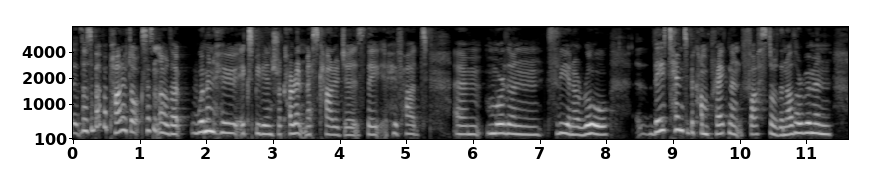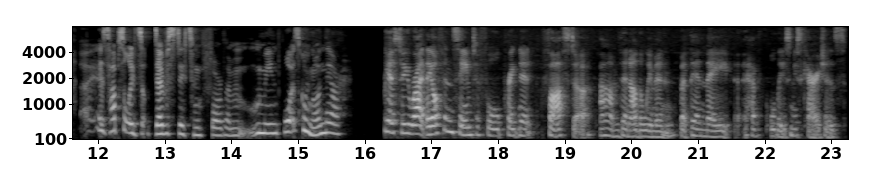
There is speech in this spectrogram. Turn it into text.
Uh, there's a bit of a paradox, isn't there, that women who experience recurrent miscarriages, they who've had um, more than three in a row, they tend to become pregnant faster than other women. Uh, it's absolutely devastating for them. I mean, what's going on there? Yeah, so you're right. They often seem to fall pregnant faster um, than other women, but then they have all these miscarriages.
